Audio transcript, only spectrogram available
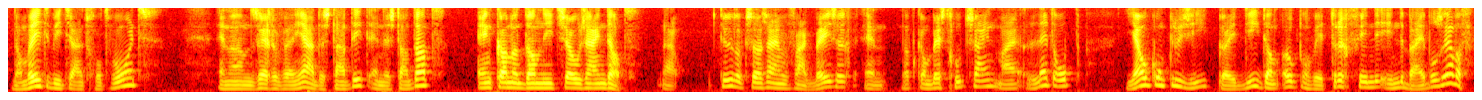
Dan weten we iets uit Gods woord. En dan zeggen we, ja, er staat dit en er staat dat. En kan het dan niet zo zijn dat? Nou, natuurlijk, zo zijn we vaak bezig. En dat kan best goed zijn. Maar let op, jouw conclusie, kan je die dan ook nog weer terugvinden in de Bijbel zelf.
